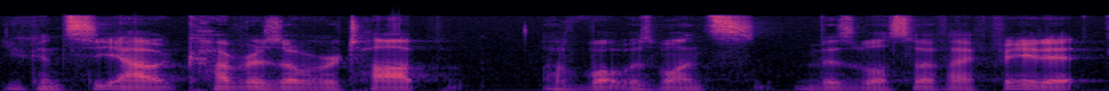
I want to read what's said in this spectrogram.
you can see how it covers over top of what was once visible. So if I fade it,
